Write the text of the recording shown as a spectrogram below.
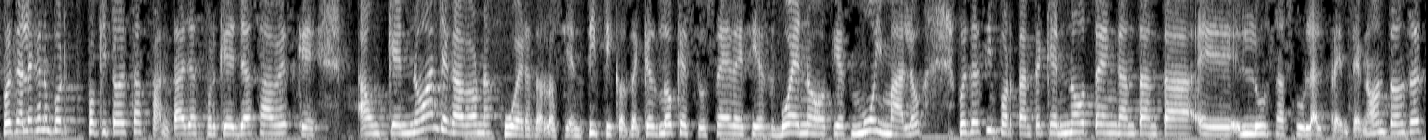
pues se alejen un poquito de estas pantallas, porque ya sabes que aunque no han llegado a un acuerdo los científicos de qué es lo que sucede, si es bueno o si es muy malo, pues es importante que no tengan tanta eh, luz azul al frente, ¿no? Entonces,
